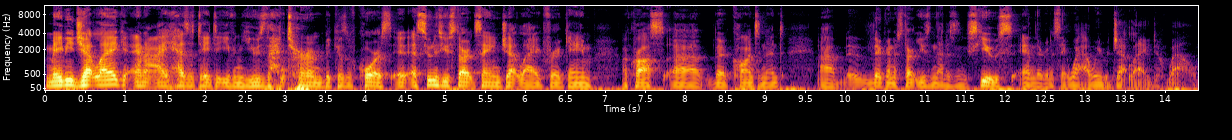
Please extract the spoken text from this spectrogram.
maybe jet lag, and I hesitate to even use that term because, of course, it, as soon as you start saying jet lag for a game across uh, the continent, uh, they're going to start using that as an excuse, and they're going to say, "Wow, we were jet lagged." Well,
